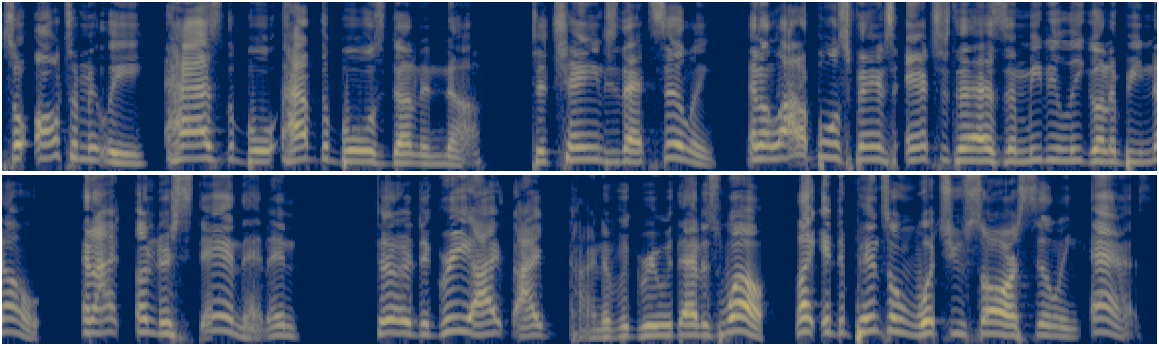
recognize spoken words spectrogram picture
So ultimately, has the Bull have the Bulls done enough to change that ceiling? And a lot of Bulls fans' answer to that is immediately going to be no. And I understand that. And to a degree, I, I kind of agree with that as well. Like it depends on what you saw our ceiling as.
